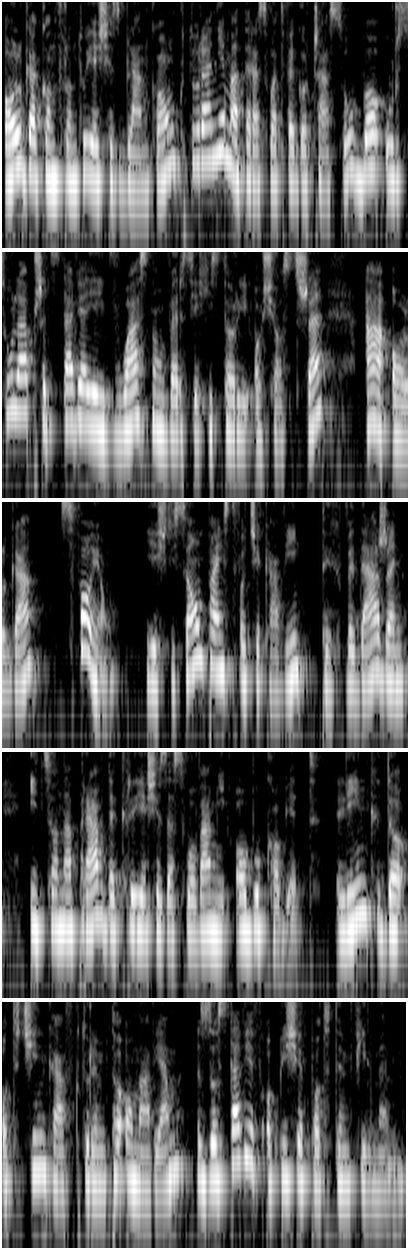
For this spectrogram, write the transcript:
Olga konfrontuje się z Blanką, która nie ma teraz łatwego czasu, bo Ursula przedstawia jej własną wersję historii o siostrze, a Olga swoją. Jeśli są Państwo ciekawi tych wydarzeń i co naprawdę kryje się za słowami obu kobiet, link do odcinka, w którym to omawiam, zostawię w opisie pod tym filmem.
